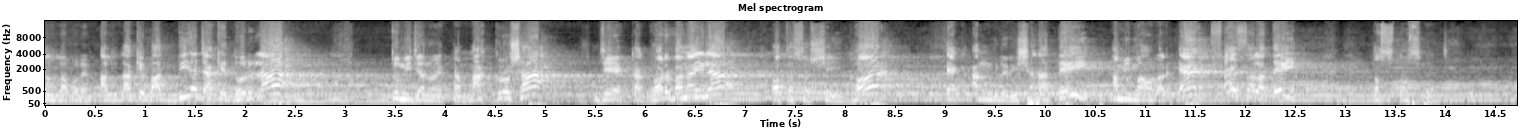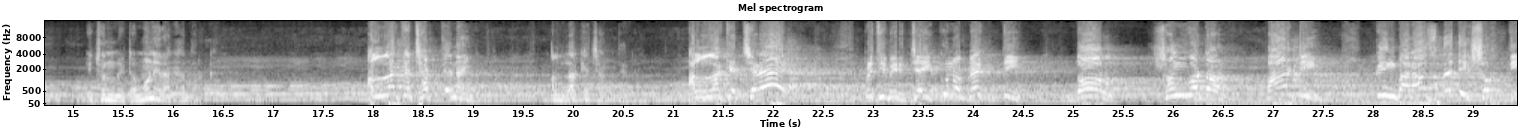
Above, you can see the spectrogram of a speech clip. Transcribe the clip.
আল্লাহ বলেন, আল্লাহকে বাদ দিয়ে যাকে ধরলা, তুমি যেন একটা মাকড়সা যে একটা ঘর বানাইলা, অথচ সেই ঘর এক আঙ্গুলের ইশারাতেই আমি মাওলার এক ফয়সালাতেই তসনস হয়ে যায়। এজন্য এটা মনে রাখা দরকার। আল্লাহকে ছাড়তে নাই, আল্লাহকে ছাড়তে নাই। আল্লাহকে ছেড়ে পৃথিবীর যেই কোনো ব্যক্তি, দল, সংগঠন, পার্টি কিংবা রাজনৈতিক শক্তি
